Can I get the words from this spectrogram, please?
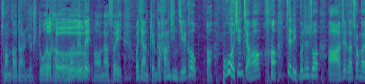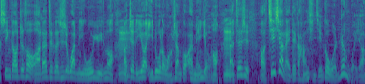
创高当然就是多头嘛，头对不对？哦，那所以我讲整个行情结构啊。不过我先讲哦，哈，这里不是说啊，这个创个新高之后啊，那这个就是万里无云哦。啊，这里又要一路的往上攻，啊，没有哈、哦。啊，这是啊，接下来的一个行情结构，我认为啊，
